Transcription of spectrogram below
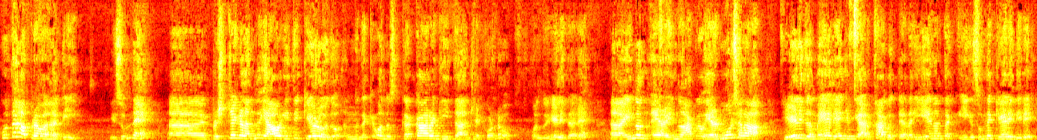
ಕುತಃ ಪ್ರವಹತಿ. ಈ ಸುಮ್ಮನೆ ಪ್ರಶ್ನೆಗಳನ್ನು ಯಾವ ರೀತಿ ಕೇಳೋದು ಅನ್ನೋದಕ್ಕೆ ಒಂದು ಕಕಾರ ಗೀತ ಅಂತ ಹೇಳ್ಕೊಂಡು ಒಂದು ಹೇಳಿದ್ದಾರೆ. ಇನ್ನೊಂದು ಇನ್ನು ನಾಲ್ಕು, ಎರಡು, ಮೂರು ಸಲ ಹೇಳಿದ ಮೇಲೆ ನಿಮಗೆ ಅರ್ಥ ಆಗುತ್ತೆ. ಅಂದರೆ ಏನಂತ ಈಗ ಸುಮ್ಮನೆ ಕೇಳಿದ್ದೀರಿ,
